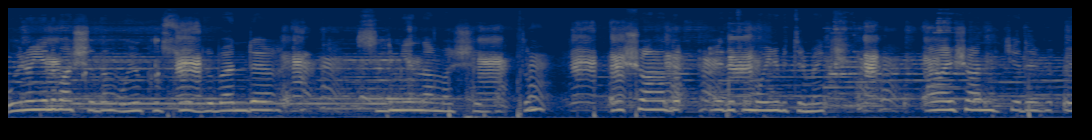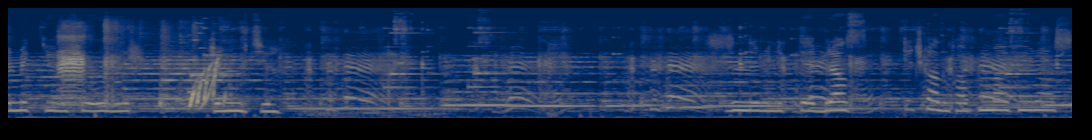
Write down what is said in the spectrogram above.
Oyuna yeni başladım. Oyun kasıyordu. Ben de sildim yeniden başladım. Ve şu an hedefim oyunu bitirmek. Ama şu an hedefim ölmek gibi bir şey olabilir. Canım bitiyor. Sizinle birlikte biraz geç kaldım. Kaplumbağa az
